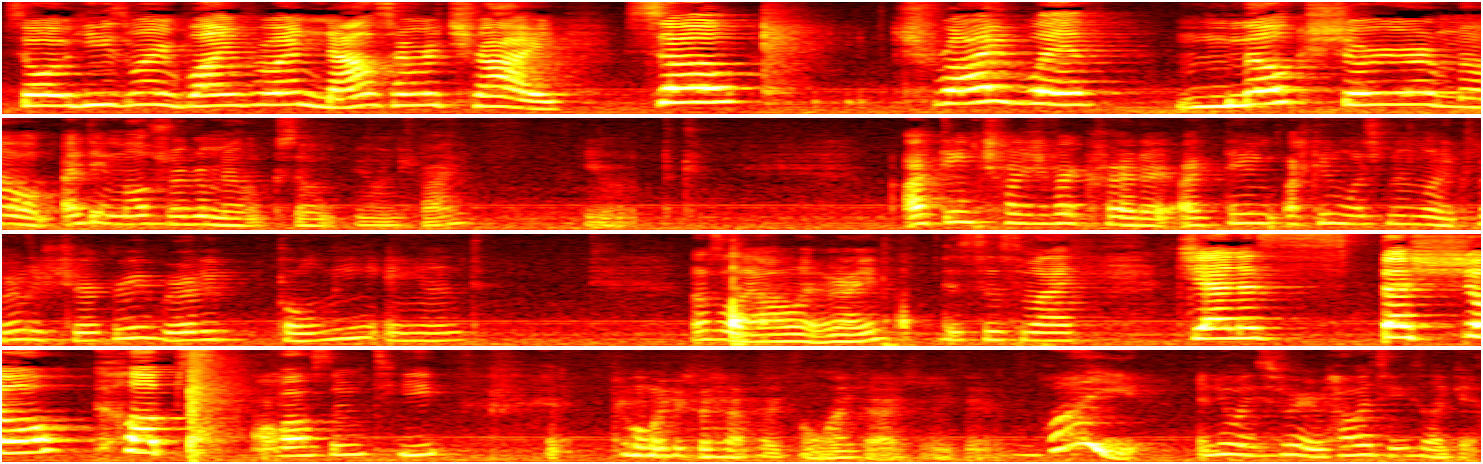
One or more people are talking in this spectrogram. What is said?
So, he's wearing blindfold. Now Cyber tried. So, try with milk, sugar, milk. I think milk, sugar, milk. So, you want to try? You I think charge for credit. I think I think what's been like really sugary, really foamy, and that's like all it right. This is my Janice special cups awesome tea. Oh my god, I don't like that. Why? Anyway, it's weird. How it tastes like it?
